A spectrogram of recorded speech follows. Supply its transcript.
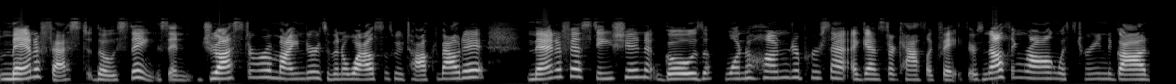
manifest those things. And just a reminder, it's been a while since we've talked about it. Manifestation goes 100% against our Catholic faith. There's nothing wrong with turning to God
